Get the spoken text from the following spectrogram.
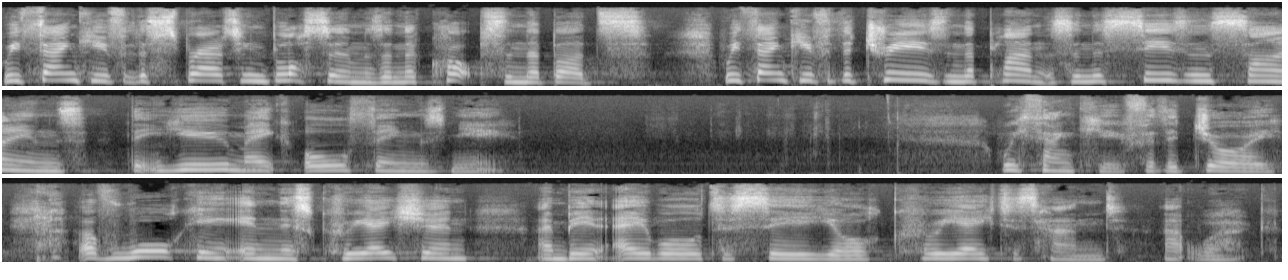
We thank you for the sprouting blossoms and the crops and the buds. We thank you for the trees and the plants and the season signs that you make all things new. We thank you for the joy of walking in this creation and being able to see your Creator's hand at work.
